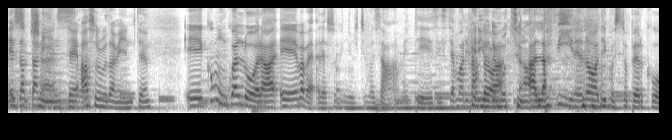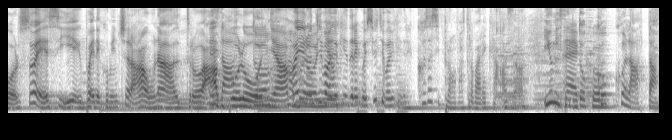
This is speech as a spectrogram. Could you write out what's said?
esattamente, successo. assolutamente. E comunque allora, eh, vabbè, adesso quindi ultimo esame, tesi, stiamo arrivando a- alla fine no, di questo percorso e sì, poi ne comincerà un altro a Esatto, Bologna. a Ma io non ti Bologna. voglio chiedere questo, io ti voglio chiedere cosa si prova a trovare casa. Io mi sento Ecco. coccolata.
